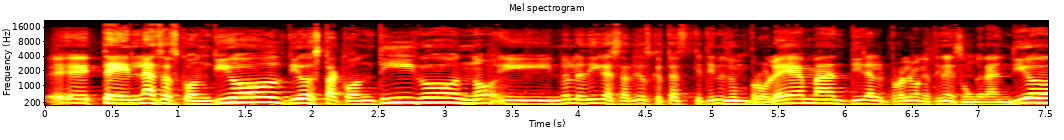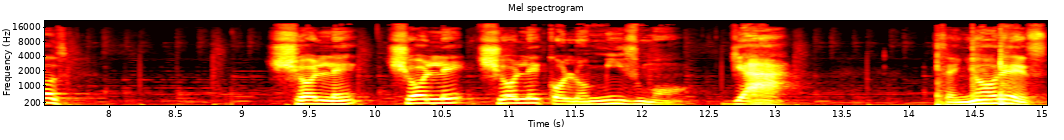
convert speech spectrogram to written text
eh, te enlazas con Dios, Dios está contigo, no, y no le digas a Dios que, tienes un problema, dile al problema que tienes un gran Dios. Chole, chole, chole con lo mismo. Ya. Señores,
